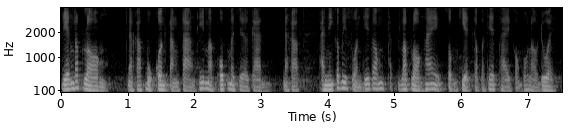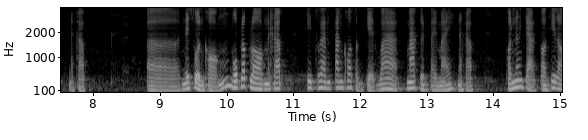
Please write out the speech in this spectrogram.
เลี้ยงรับรองนะครับ บุคคลต่างๆ ที่มาพบมาเจอกันนะครับ อันนี้ก็มีส่วนที่ต้องรับรองให้สมเกียรติกับประเทศไทยของพวกเราด้วยนะครับในส่วนของงบรับรองนะครับ ที่ทุกท่านตั้งข้อสังเกตว่ามากเกินไปไหมนะครับ เพราะเนื่องจากตอนที่เรา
